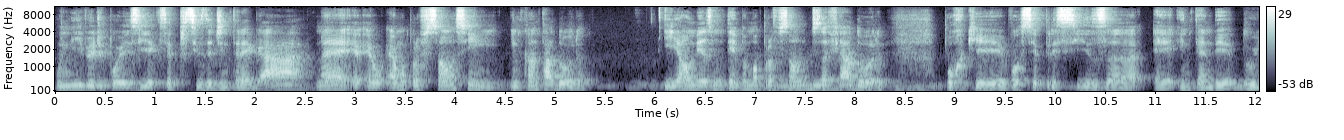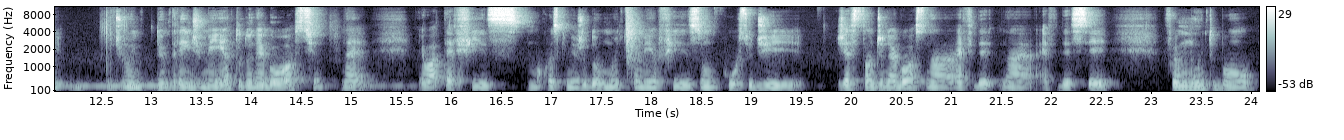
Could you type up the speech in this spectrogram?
um nível de poesia que você precisa de entregar, né? É, é, é uma profissão assim encantadora e ao mesmo tempo é uma profissão desafiadora porque você precisa é, entender do, um, do empreendimento, do negócio, né? Eu até fiz uma coisa que me ajudou muito também, eu fiz um curso de gestão de negócio na, FD, na FDC, foi muito bom,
